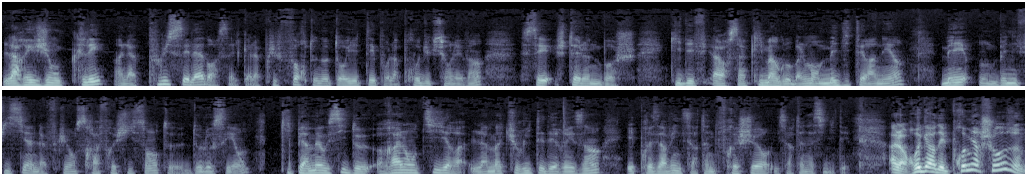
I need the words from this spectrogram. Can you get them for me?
la région clé, hein, la plus célèbre, celle qui a la plus forte notoriété pour la production des vins, c'est Stellenbosch. Qui Alors c'est un climat globalement méditerranéen, mais on bénéficie de l'influence rafraîchissante de l'océan qui permet aussi de ralentir la maturité des raisins et préserver une certaine fraîcheur, une certaine acidité. Alors regardez, première chose,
